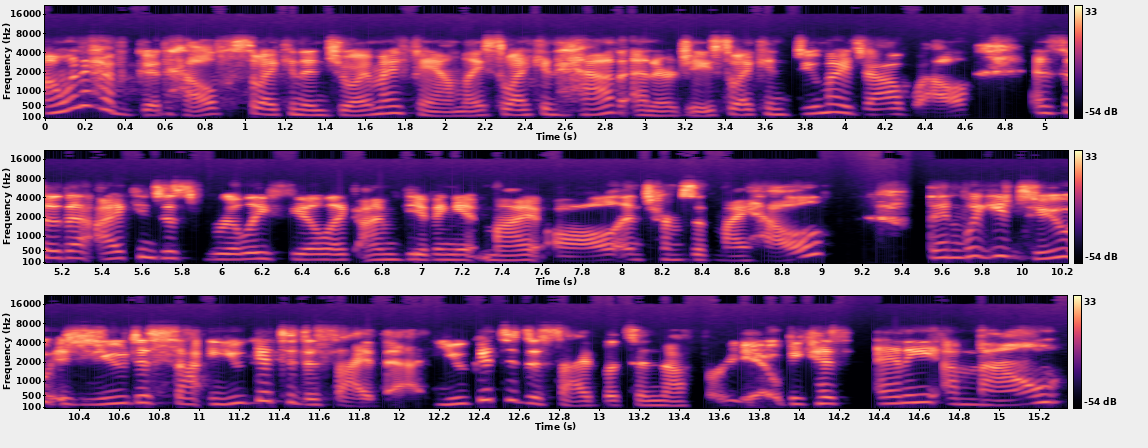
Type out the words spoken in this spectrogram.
I want to have good health so I can enjoy my family, so I can have energy, so I can do my job well, and so that I can just really feel like I'm giving it my all in terms of my health. Then what you do is you decide you get to decide that. You get to decide what's enough for you because any amount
